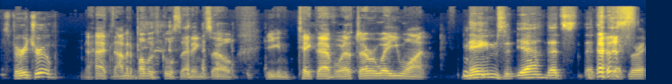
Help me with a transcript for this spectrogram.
It's very true. I'm in a public school setting, so you can take that for whichever way you want. Names yeah, that's that's exactly right.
